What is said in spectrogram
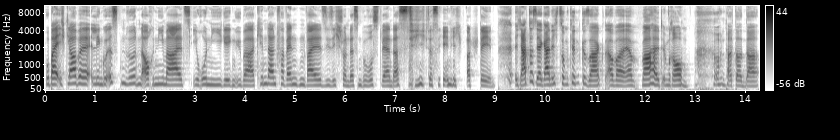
Wobei ich glaube, Linguisten würden auch niemals Ironie gegenüber Kindern verwenden, weil sie sich schon dessen bewusst wären, dass sie das eh nicht verstehen. Ich hatte das ja gar nicht zum Kind gesagt, aber er war halt im Raum und hat dann da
